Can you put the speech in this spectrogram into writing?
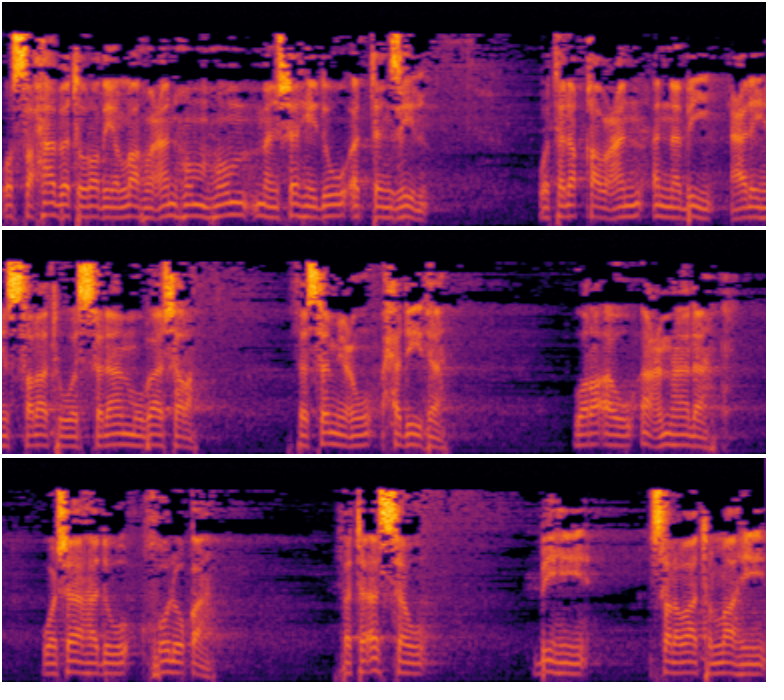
والصحابة رضي الله عنهم هم من شهدوا التنزيل وتلقوا عن النبي عليه الصلاة والسلام مباشرة فسمعوا حديثه ورأوا أعماله وشاهدوا خلقه فتأسوا به صلوات الله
